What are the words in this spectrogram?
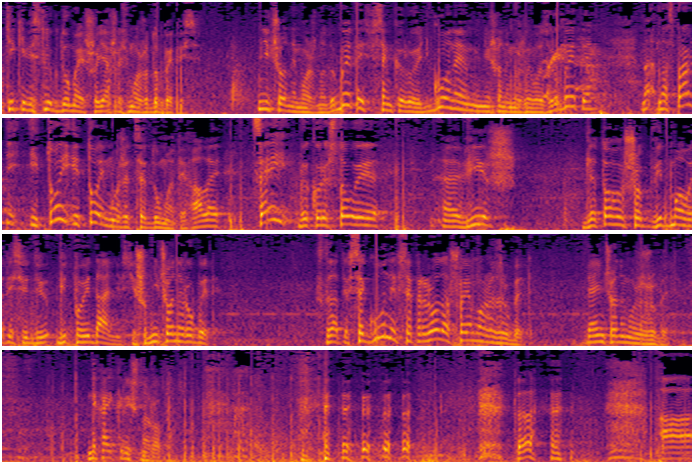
Тільки Віслюк думає, що я щось можу добитись. Нічого не можна добитись, всім керують гуни, нічого неможливо зробити. На, насправді і той, і той може це думати, але цей використовує е, вірш для того, щоб відмовитись від відповідальності, щоб нічого не робити. Сказати, все гуни, все природа, що я можу зробити? Я нічого не можу зробити. Нехай Кришна робить. А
